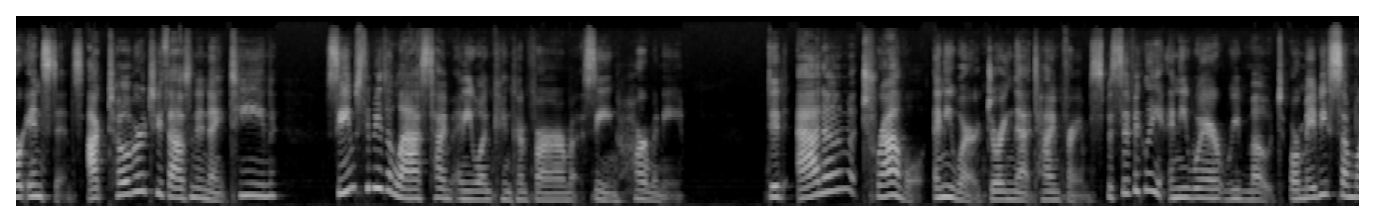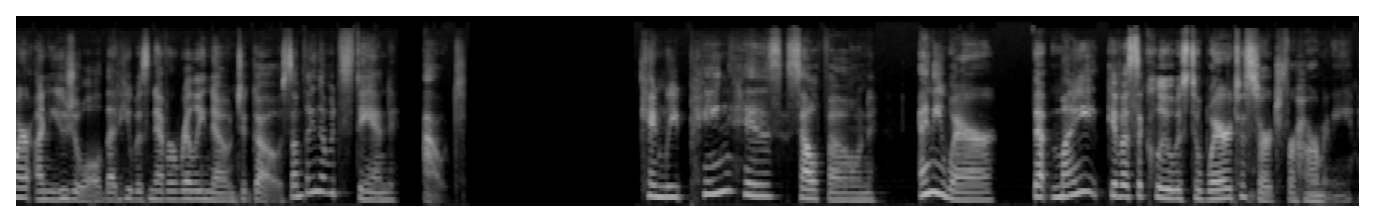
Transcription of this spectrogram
For instance, October 2019 seems to be the last time anyone can confirm seeing Harmony. Did Adam travel anywhere during that time frame, specifically anywhere remote or maybe somewhere unusual that he was never really known to go, something that would stand out? Can we ping his cell phone anywhere that might give us a clue as to where to search for Harmony?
